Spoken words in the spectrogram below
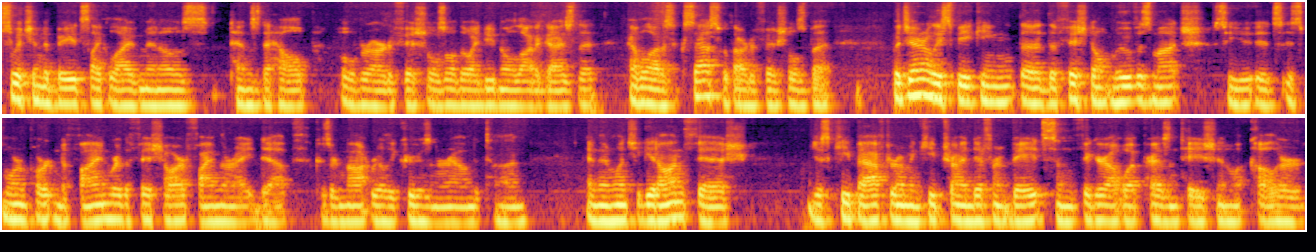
switching to baits like live minnows tends to help over artificials. Although I do know a lot of guys that have a lot of success with artificials, but but generally speaking, the the fish don't move as much. So you, it's it's more important to find where the fish are, find the right depth because they're not really cruising around a ton. And then once you get on fish, just keep after them and keep trying different baits and figure out what presentation, what color,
